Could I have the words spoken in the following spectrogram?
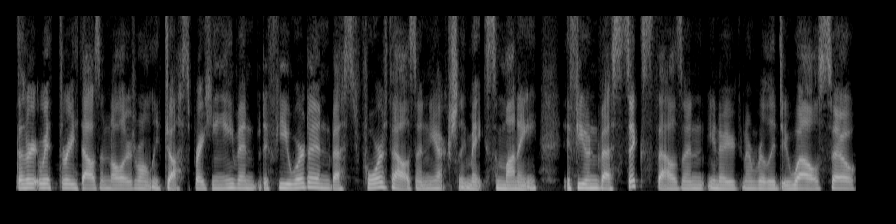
th- with $3,000, we're only just breaking even. But if you were to invest 4,000, you actually make some money. If you invest 6,000, you know, you're going to really do well. So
